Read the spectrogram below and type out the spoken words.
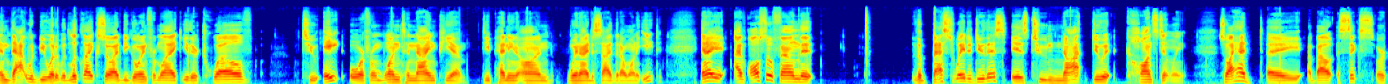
and that would be what it would look like. So I'd be going from like either 12 to 8 or from 1 to 9 p.m., depending on when I decide that I want to eat. And I, I've also found that the best way to do this is to not do it constantly. So I had a about a six or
